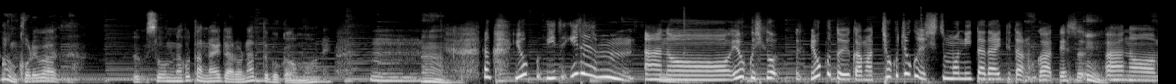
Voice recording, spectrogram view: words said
多分これはそんなことはないだろうなって僕は思うね。うん。うん。うんなんかよくい以前、あのーよくよくというか、まあ、ちょくちょく質問にいただいてたのがです、うん。あの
